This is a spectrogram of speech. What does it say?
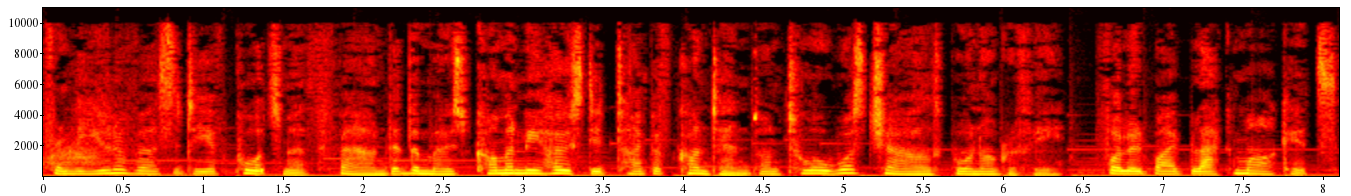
from the University of Portsmouth found that the most commonly hosted type of content on Tor was child pornography, followed by black markets,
